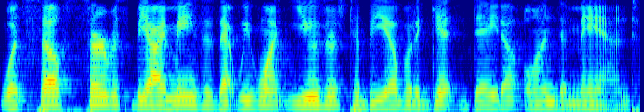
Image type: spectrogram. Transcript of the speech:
What self service BI means is that we want users to be able to get data on demand.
